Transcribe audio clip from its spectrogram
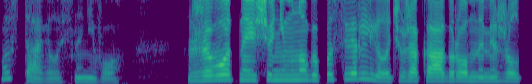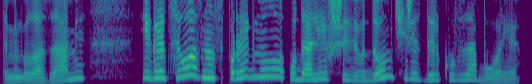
уставилась на него. Животное еще немного посверлило чужака огромными желтыми глазами и грациозно спрыгнуло, удалившись в дом через дырку в заборе.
